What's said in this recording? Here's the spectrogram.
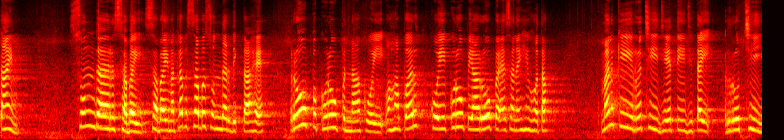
टाइम सुंदर सबई सबई मतलब सब सुंदर दिखता है। रूप कुरूप ना कोई, वहाँ पर कोई कुरूप या रूप ऐसा नहीं होता। मन की रुचि जेती जितई, रुचि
